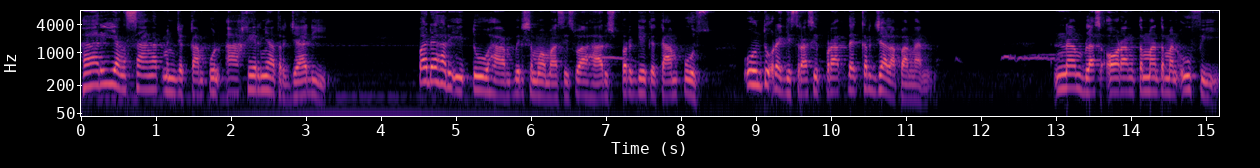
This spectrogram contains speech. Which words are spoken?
hari yang sangat mencekam pun akhirnya terjadi. Pada hari itu, hampir semua mahasiswa harus pergi ke kampus untuk registrasi praktek kerja lapangan. 16 orang teman-teman Ufi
